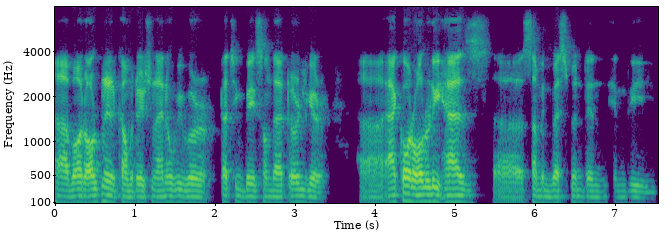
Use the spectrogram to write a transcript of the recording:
uh, about alternate accommodation. I know we were touching base on that earlier. Uh, Accor already has uh, some investment in in the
